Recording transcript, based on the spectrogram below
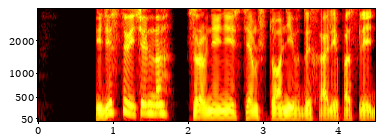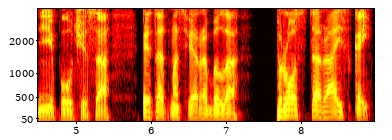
И действительно, в сравнении с тем, что они вдыхали последние полчаса, эта атмосфера была просто райской.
